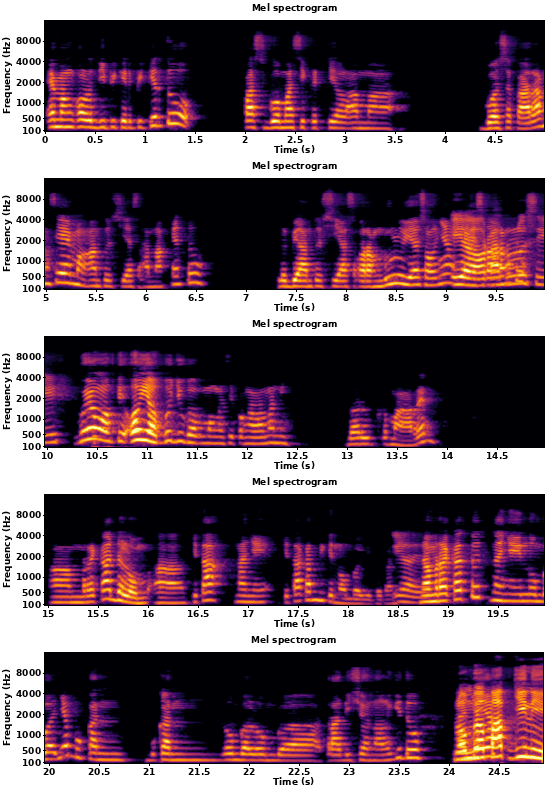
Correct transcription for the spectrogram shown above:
Emang kalau dipikir-pikir tuh pas gue masih kecil sama gue sekarang sih emang antusias anaknya tuh lebih antusias orang dulu ya. Soalnya iya kayak orang sekarang dulu tuh sih. gue yang waktu oh ya gue juga mau ngasih pengalaman nih. Baru kemarin eh, mereka ada lomba eh, kita nanya kita kan bikin lomba gitu kan. Iya, iya. nah mereka tuh nanyain lombanya bukan bukan lomba-lomba tradisional gitu. Lomba Nanyanya- PUBG nih.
